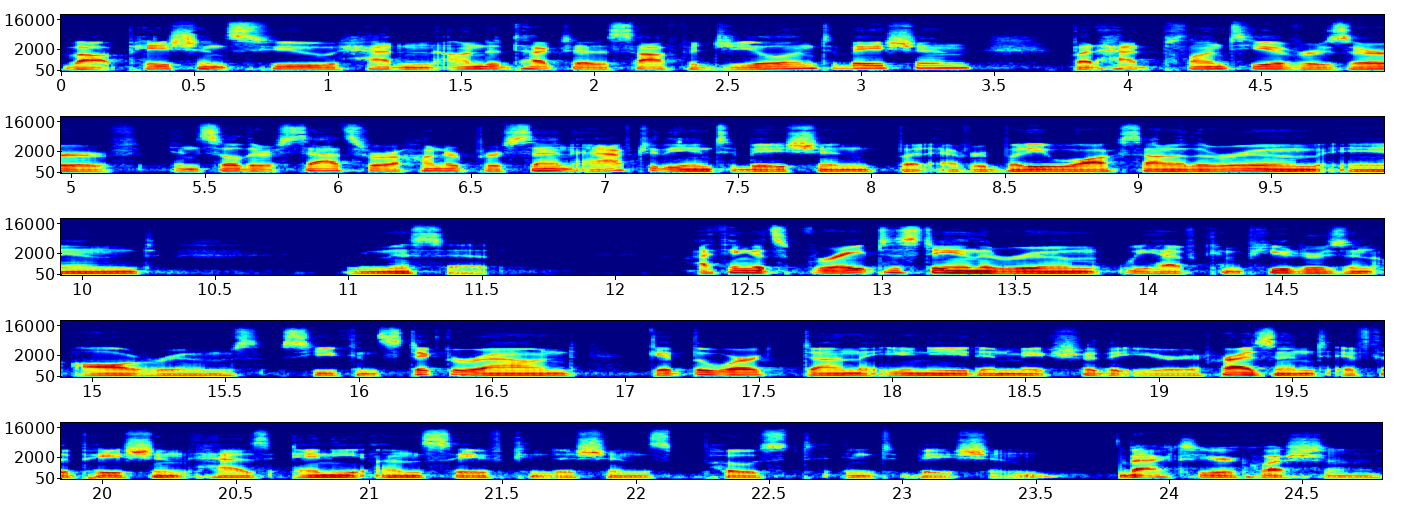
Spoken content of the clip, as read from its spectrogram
about patients who had an undetected esophageal intubation, but had plenty of reserve. And so their stats were 100% after the intubation, but everybody walks out of the room and you miss it. I think it's great to stay in the room. We have computers in all rooms, so you can stick around, get the work done that you need, and make sure that you're present if the patient has any unsafe conditions post intubation. Back to your question.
